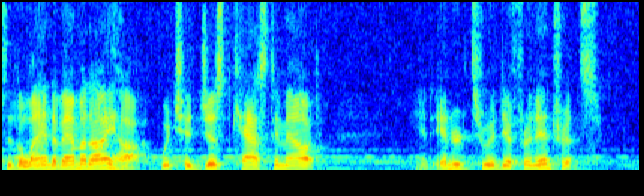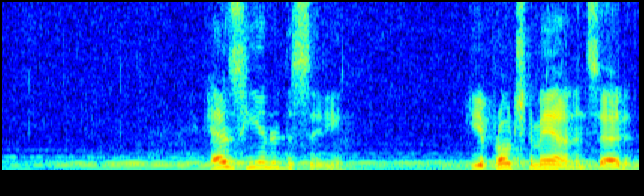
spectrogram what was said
to the land of Ammonihah, which had just cast him out, and entered through a different entrance. As he entered the city, he approached a man and said,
